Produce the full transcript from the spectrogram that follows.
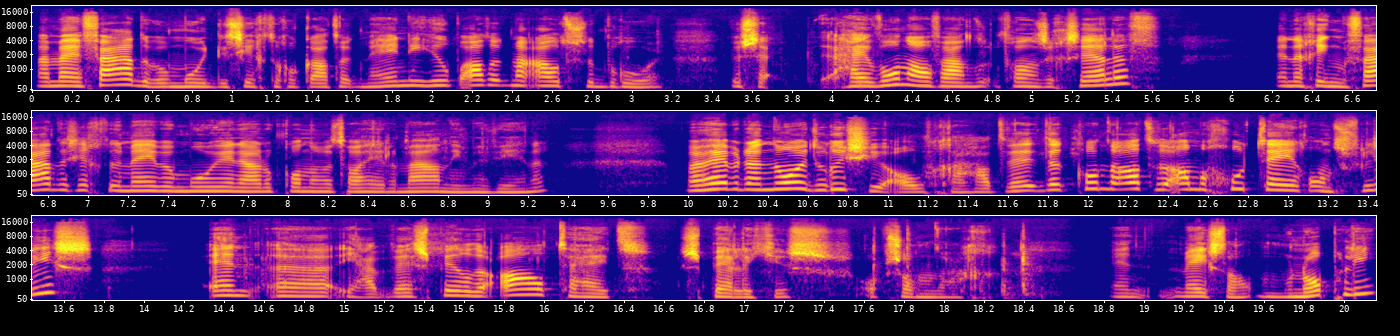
Maar mijn vader bemoeide zich er ook altijd mee. En die hielp altijd mijn oudste broer. Dus hij, hij won al van, van zichzelf. En dan ging mijn vader zich ermee bemoeien. Nou, dan konden we het al helemaal niet meer winnen. Maar we hebben daar nooit ruzie over gehad. We dat konden altijd allemaal goed tegen ons verlies. En eh, ja, wij speelden altijd spelletjes op zondag. En meestal Monopoly.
